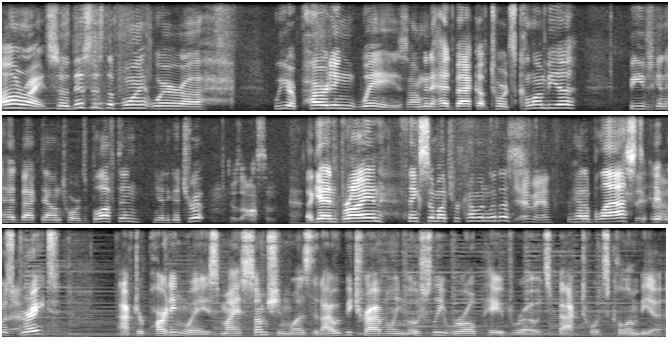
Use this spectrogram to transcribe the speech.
All right, so this is the point where uh, we are parting ways. I'm gonna head back up towards Columbia. Beeve's gonna head back down towards Bluffton. You had a good trip? It was awesome. Again, Brian, thanks so much for coming with us. Yeah, man. We had a blast. Safe it was man. great. After parting ways, my assumption was that I would be traveling mostly rural paved roads back towards Columbia.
